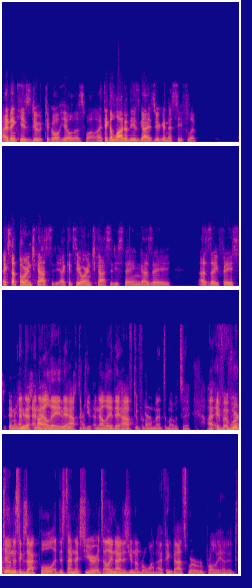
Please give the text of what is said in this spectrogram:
I think he's due to go heel as well. I think a lot of these guys you're gonna see flip, except Orange Cassidy. I could see Orange Cassidy staying as a as a face in a and year's and time, LA they have time. to keep and LA they have to for the yeah. momentum. I would say. I, if if we're yeah. doing this exact poll at this time next year, it's LA Knight is your number one. I think that's where we're probably headed.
